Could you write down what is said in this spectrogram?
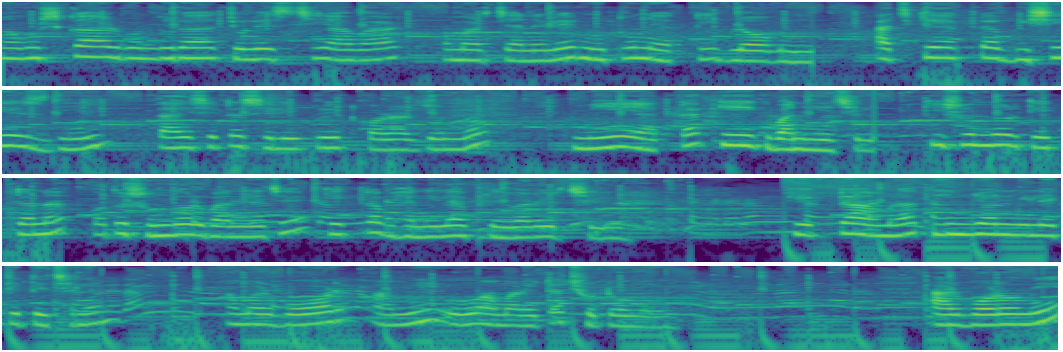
নমস্কার বন্ধুরা, চলে এসেছি আবার আমার চ্যানেলে নতুন একটি ব্লগ নিয়ে। আজকে একটা বিশেষ দিন, তাই সেটা সেলিব্রেট করার জন্য মেয়ে একটা কেক বানিয়েছিল। কি সুন্দর কেকটা না? কত সুন্দর বানিয়েছে। কেকটা ভ্যানিলা ফ্লেভারের ছিল। কেকটা আমরা তিনজন মিলে কেটেছিলাম। আমার বর, আমি ও আমার এটা ছোট মেয়ে। আর বড় মেয়ে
